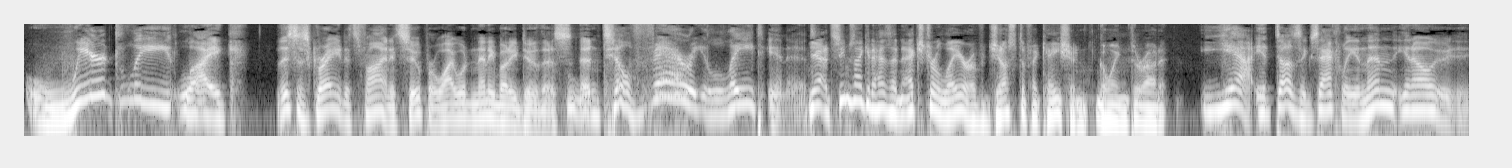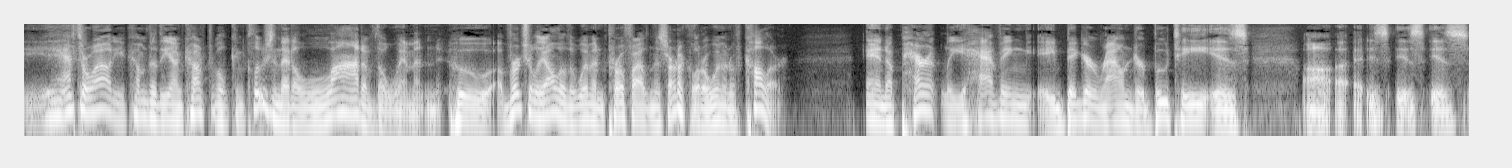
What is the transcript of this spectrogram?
weirdly like this is great, it's fine, it's super. Why wouldn't anybody do this? Until very late in it. Yeah, it seems like it has an extra layer of justification going throughout it. Yeah, it does exactly. And then, you know, after a while, you come to the uncomfortable conclusion that a lot of the women who, virtually all of the women profiled in this article are women of color. And apparently having a bigger, rounder booty is, uh, is, is, is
